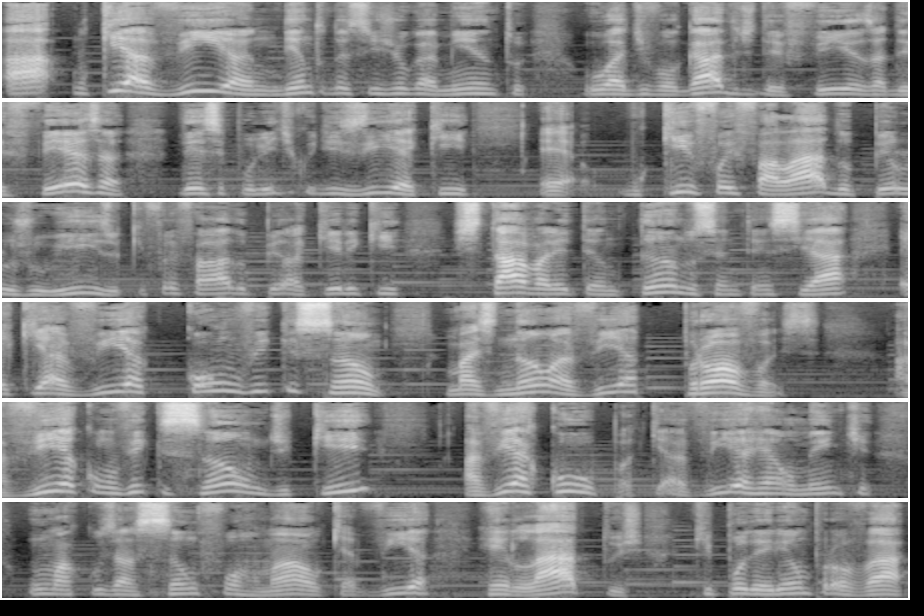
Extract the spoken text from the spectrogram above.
a, o que havia dentro desse julgamento, o advogado de defesa, a defesa desse político dizia que é, o que foi falado pelo juiz, o que foi falado pelo aquele que estava ali tentando sentenciar, é que havia convicção, mas não havia provas. Havia convicção de que havia culpa, que havia realmente uma acusação formal, que havia relatos que poderiam provar.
